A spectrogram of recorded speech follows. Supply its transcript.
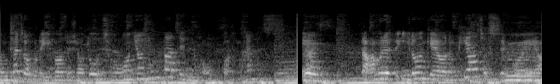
전체적으로 입어주셔도 전혀 힘 빠지는 거 없거든요. 네. 근데 아무래도 이런 계열은 피하셨을 거예요.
